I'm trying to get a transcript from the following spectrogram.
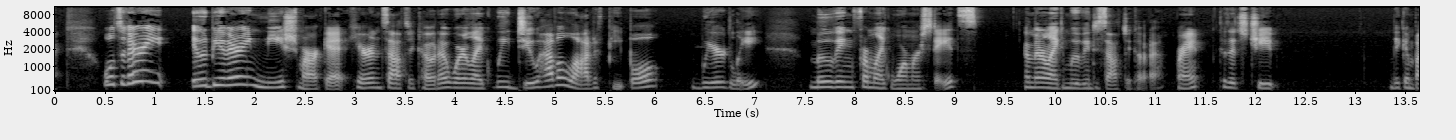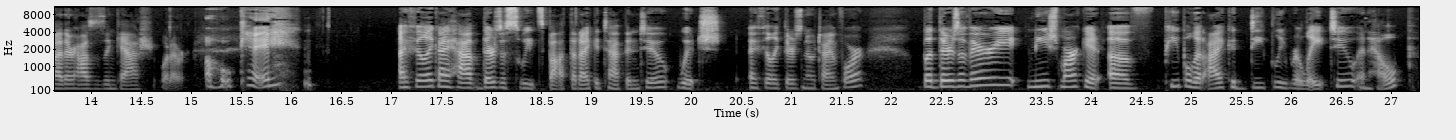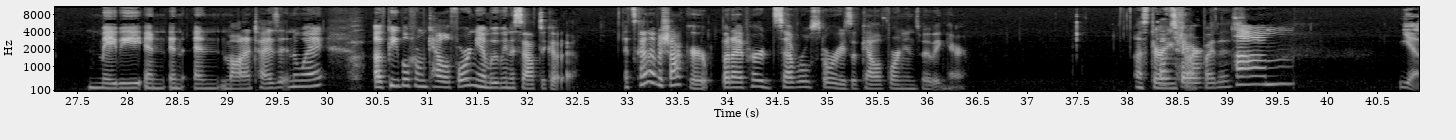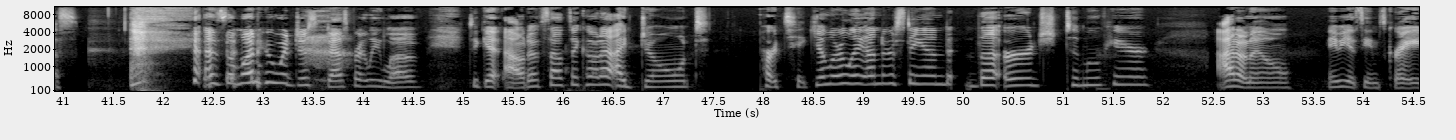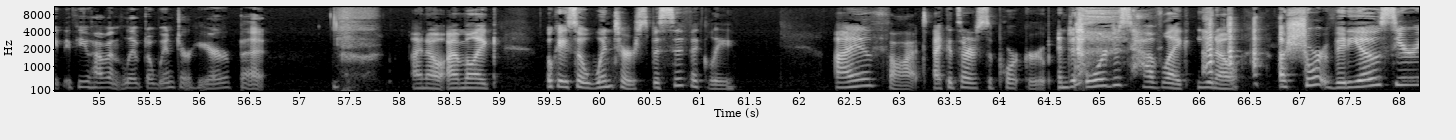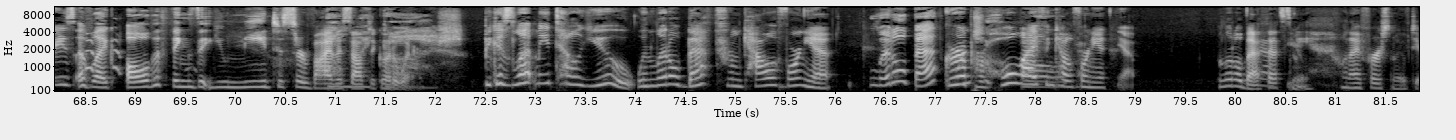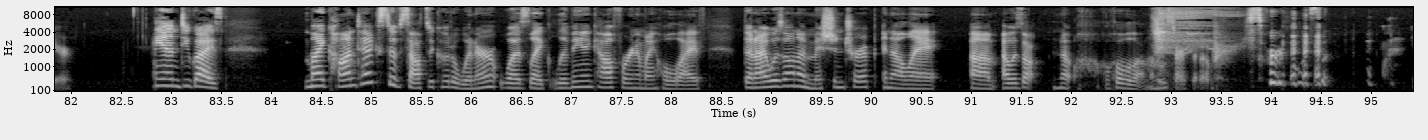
Well, it's a very it would be a very niche market here in South Dakota where like we do have a lot of people weirdly moving from like warmer states and they're like moving to South Dakota, right? Because it's cheap. They can buy their houses in cash, whatever. Okay. I feel like I have there's a sweet spot that I could tap into, which I feel like there's no time for. But there's a very niche market of people that I could deeply relate to and help, maybe and and, and monetize it in a way, of people from California moving to South Dakota. It's kind of a shocker, but I've heard several stories of Californians moving here. Esther, are you That's shocked by this? Um, yes. As someone who would just desperately love to get out of South Dakota, I don't particularly understand the urge to move here. I don't know. Maybe it seems great if you haven't lived a winter here, but I know. I'm like, okay, so winter specifically, I have thought I could start a support group and just, or just have like, you know, a short video series of like all the things that you need to survive a Oh South my Dakota winter. Because let me tell you, when little Beth from California Little Beth grew up her whole life Oh, in okay. California. Yeah. Little Beth, That's that's me when I first moved here. And you guys, my context of South Dakota winter was like living in California my whole life. Then I was on a mission trip in LA. Um, I was on no, hold on, let me start that over.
